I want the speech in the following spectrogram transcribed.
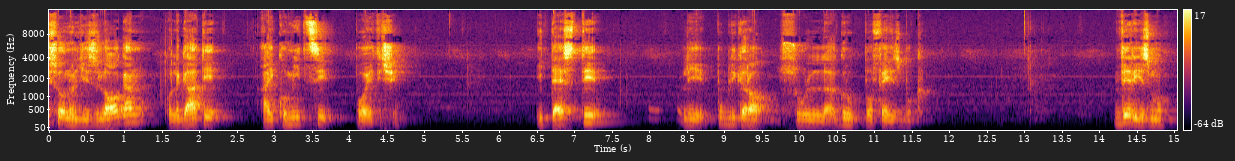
sono gli slogan collegati ai comizi poetici. I testi li pubblicherò sul gruppo Facebook. Verismo.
